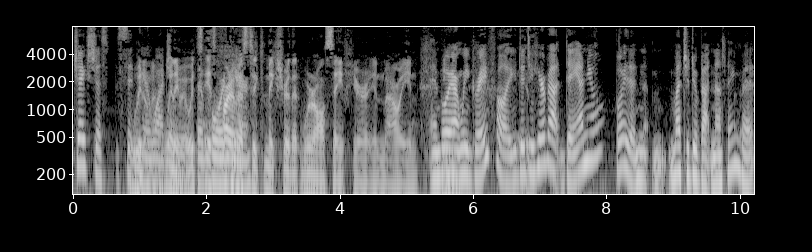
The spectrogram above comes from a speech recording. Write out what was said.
Jake's just sitting we don't know. watching Anyway, it's, the it's part of us to make sure that we're all safe here in Maui. And And boy, and- aren't we grateful? You- Did you hear about Daniel? Boy, the n- much ado about nothing, but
